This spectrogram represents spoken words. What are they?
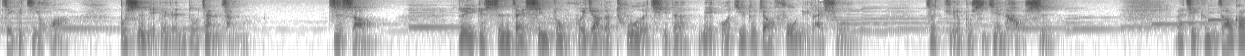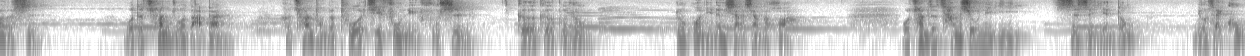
这个计划不是每个人都赞成。至少，对一个身在信奉回教的土耳其的美国基督教妇女来说，这绝不是件好事。而且更糟糕的是，我的穿着打扮和传统的土耳其妇女服饰。格格不入。如果你能想象的话，我穿着长袖内衣、十指严冬、牛仔裤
